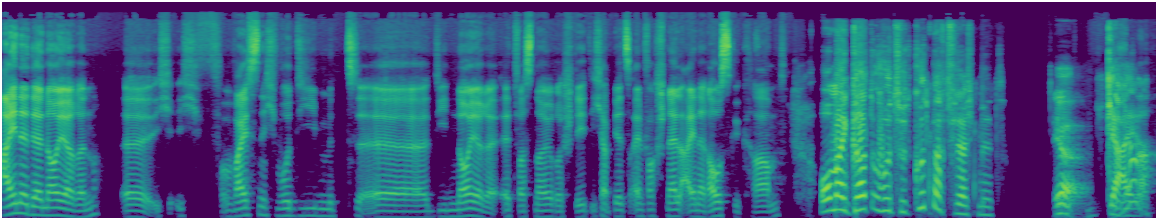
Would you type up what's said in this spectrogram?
eine der neueren. Äh, ich, ich weiß nicht, wo die mit äh, die neuere, etwas neuere steht. Ich habe jetzt einfach schnell eine rausgekramt. Oh mein Gott, Uwe tut gut macht vielleicht mit. Ja. Geil. Ja.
